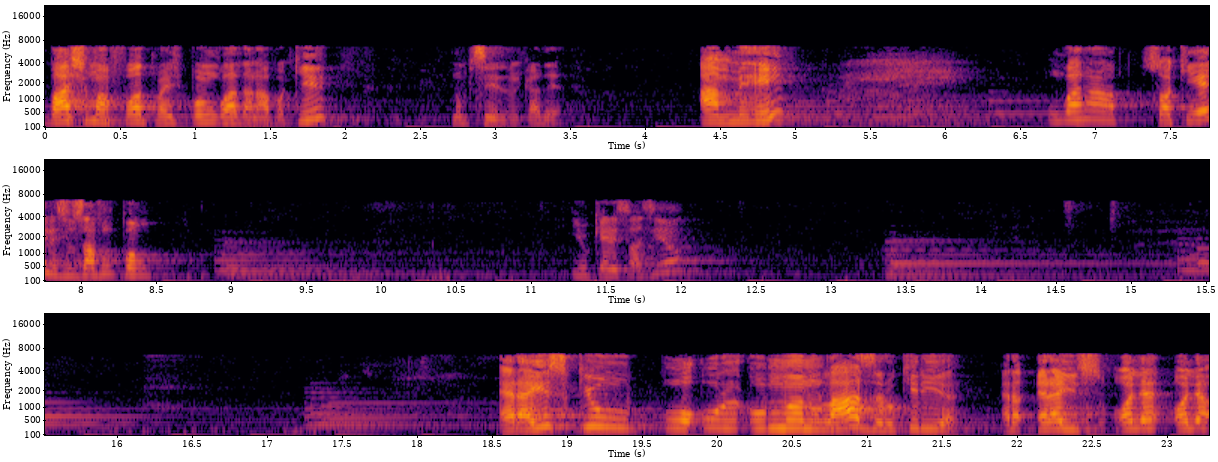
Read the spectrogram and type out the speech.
baixa uma foto para a gente pôr um guardanapo aqui. Não precisa, brincadeira. Amém? Um guardanapo. Só que eles usavam pão. E o que eles faziam? Era isso que o, o, o, o mano Lázaro queria. Era, era isso. Olha, olha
